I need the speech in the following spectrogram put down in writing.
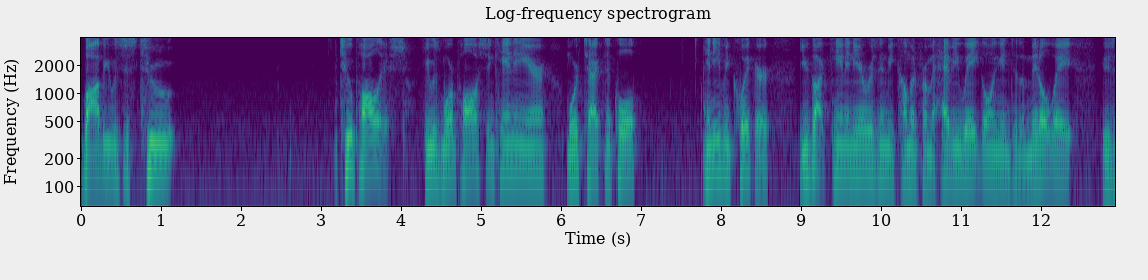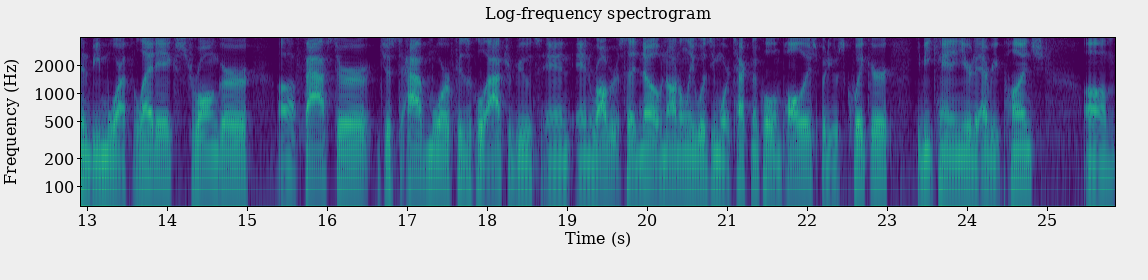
Bobby was just too too polished. He was more polished than Cannonier, more technical, and even quicker. You thought Cannonier was going to be coming from a heavyweight going into the middleweight. He was going to be more athletic, stronger, uh, faster, just have more physical attributes. And and Robert said no. Not only was he more technical and polished, but he was quicker. He beat Cannonier to every punch. Um,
